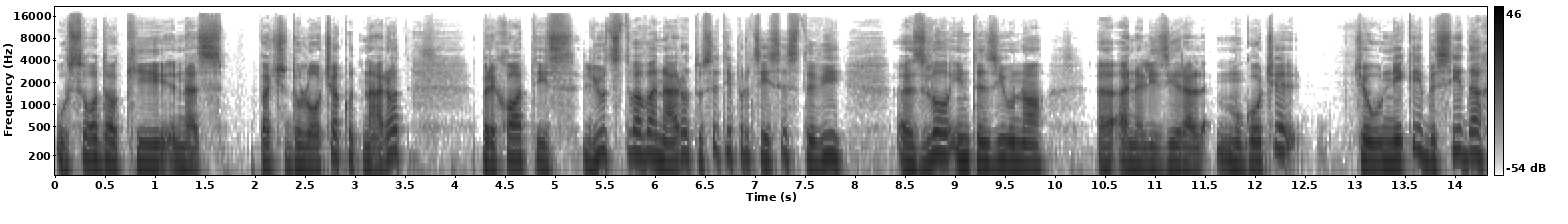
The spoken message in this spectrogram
usodo, ki nas pač določa kot narod, prehod iz ljudstva v narod, vse te procese ste vi eh, zelo intenzivno eh, analizirali. Mogoče če v nekaj besedah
